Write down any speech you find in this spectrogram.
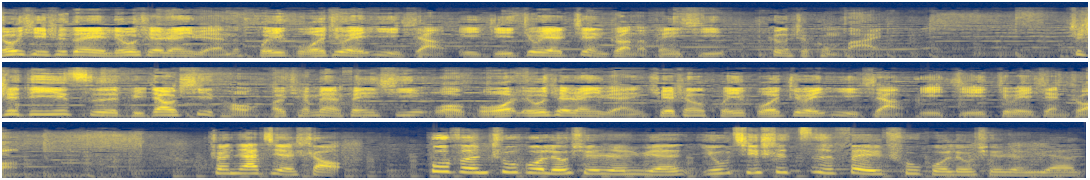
尤其是对留学人员回国就业意向以及就业现状的分析更是空白。这是第一次比较系统和全面分析我国留学人员学生回国就业意向以及就业现状。专家介绍，部分出国留学人员，尤其是自费出国留学人员，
